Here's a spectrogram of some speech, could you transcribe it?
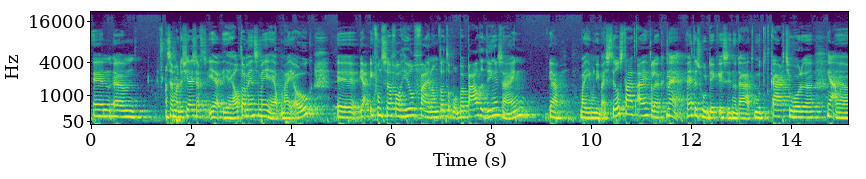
En um, zeg maar, dus jij zegt, je, je helpt daar mensen mee, je helpt mij ook. Uh, ja, ik vond het zelf wel heel fijn, omdat er bepaalde dingen zijn. Ja, waar je helemaal niet bij stilstaat eigenlijk. Nee. He, dus hoe dik is inderdaad, moet het kaartje worden? Ja. Uh,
